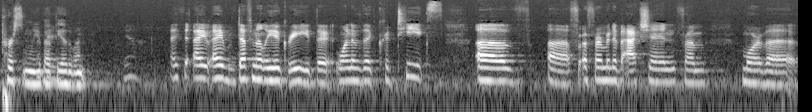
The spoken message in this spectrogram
personally okay. about the other one. Yeah, I, th- I, I, definitely agree that one of the critiques of uh, affirmative action from more of a,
